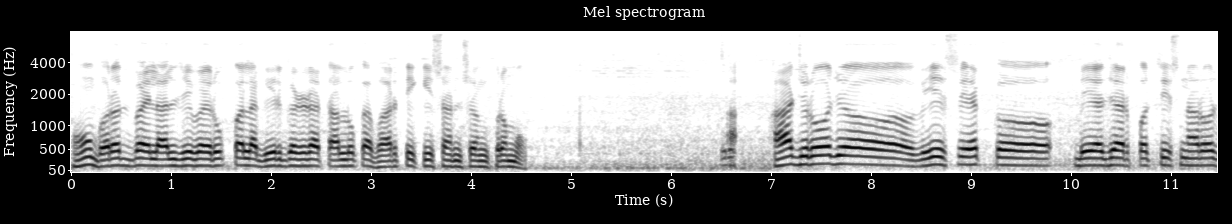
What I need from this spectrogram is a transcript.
હું ભરતભાઈ લાલજીભાઈ રૂપાલા ગીરગઢડા તાલુકા ભારતી કિસાન સંઘ પ્રમુખ. આજ રોજ વીસ એક બે હજાર પચીસના રોજ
